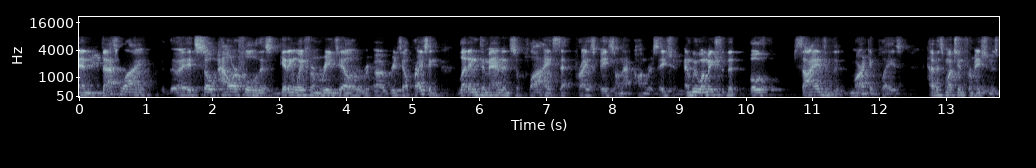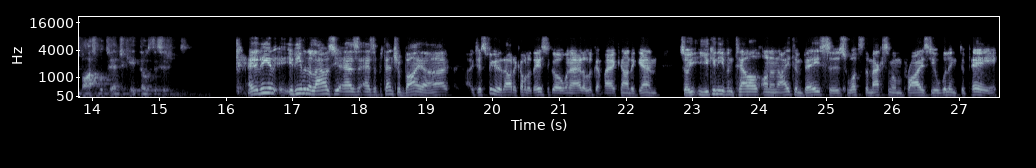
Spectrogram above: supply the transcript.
And that's why it's so powerful. This getting away from retail uh, retail pricing, letting demand and supply set price based on that conversation. And we want to make sure that both sides of the marketplace have as much information as possible to educate those decisions and it even, it even allows you as as a potential buyer. I, I just figured it out a couple of days ago when I had a look at my account again. So you can even tell on an item basis what's the maximum price you're willing to pay,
